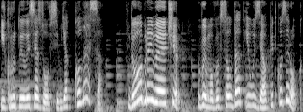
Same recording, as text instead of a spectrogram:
і крутилися зовсім як колеса. Добрий вечір, вимовив солдат і узяв під козирок.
